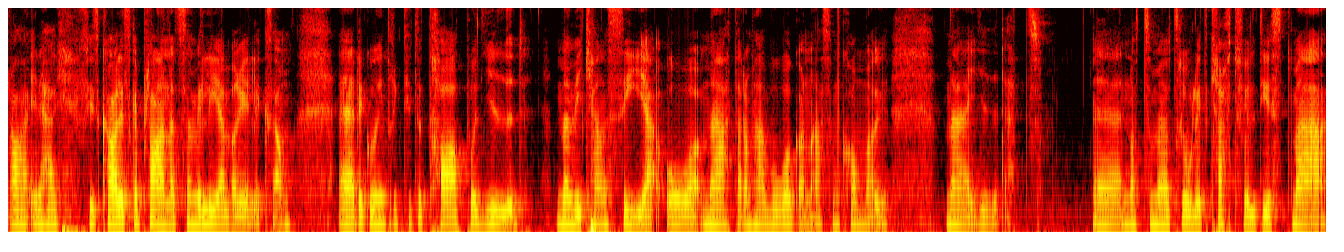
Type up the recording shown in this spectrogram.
ja, i det här fysikaliska planet som vi lever i liksom. Eh, det går inte riktigt att ta på ett ljud, men vi kan se och mäta de här vågorna som kommer med ljudet. Eh, något som är otroligt kraftfullt just med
